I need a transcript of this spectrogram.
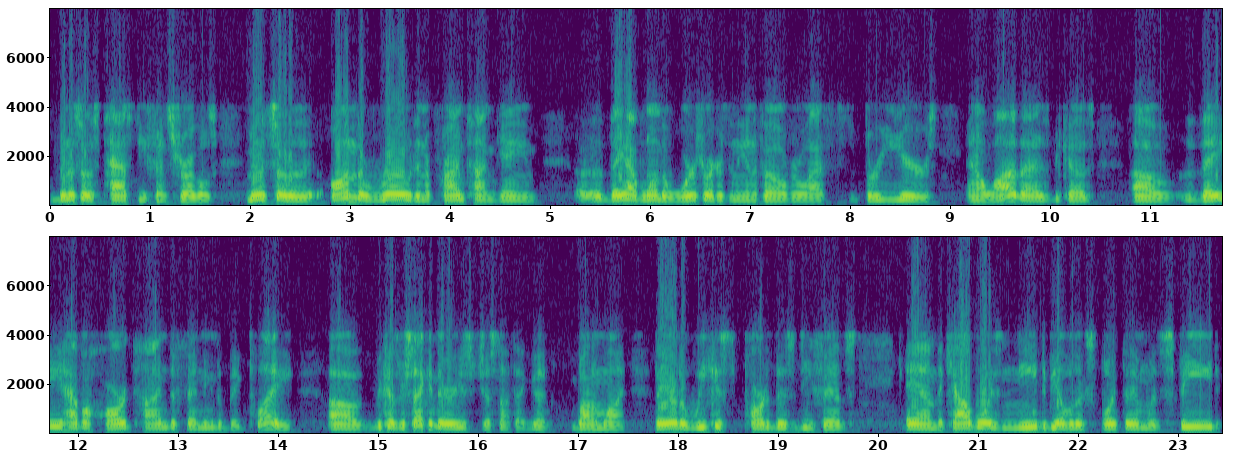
Minnesota's pass defense struggles. Minnesota on the road in a primetime game uh, they have one of the worst records in the NFL over the last three years, and a lot of that is because uh, they have a hard time defending the big play uh, because their secondary is just not that good. Bottom line, they are the weakest part of this defense, and the Cowboys need to be able to exploit them with speed.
